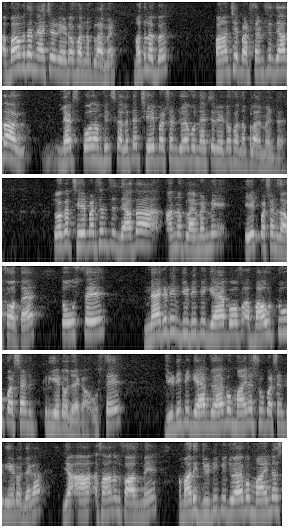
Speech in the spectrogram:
above the natural rate of unemployment मतलब पाँच छह परसेंट से ज़्यादा लेट सपोज़ हम फिक्स कर लेते हैं, छह परसेंट जो है वो नेचुरल रेट ऑफ़ अनएम्प्लॉयमेंट है। तो अगर छह परसेंट से ज़्यादा अनएम्प्लॉयमेंट में एक परसेंट इजाफा होता है तो उससे negative GDP gap of about two percent create हो जाएगा। उससे जीडीपी गैप जो है वो माइनस टू परसेंट क्रिएट हो जाएगा। या आसान अल्फाज में हमारी जीडीपी जो है वो माइनस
